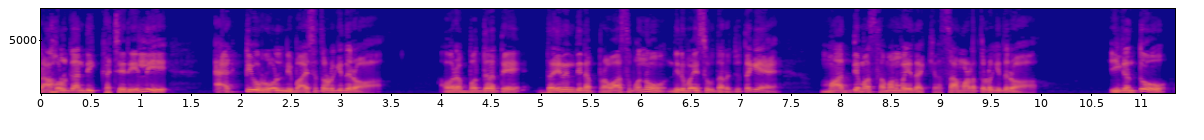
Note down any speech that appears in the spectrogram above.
ರಾಹುಲ್ ಗಾಂಧಿ ಕಚೇರಿಯಲ್ಲಿ ಆಕ್ಟಿವ್ ರೋಲ್ ನಿಭಾಯಿಸತೊಡಗಿದರು. ಅವರ ಭದ್ರತೆ, ದೈನಂದಿನ ಪ್ರವಾಸವನ್ನು ನಿರ್ವಹಿಸುವುದರ ಜೊತೆಗೆ ಮಾಧ್ಯಮ ಸಮನ್ವಯದ ಕೆಲಸ ಮಾಡತೊಡಗಿದರು. ಈಗಂತೂ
